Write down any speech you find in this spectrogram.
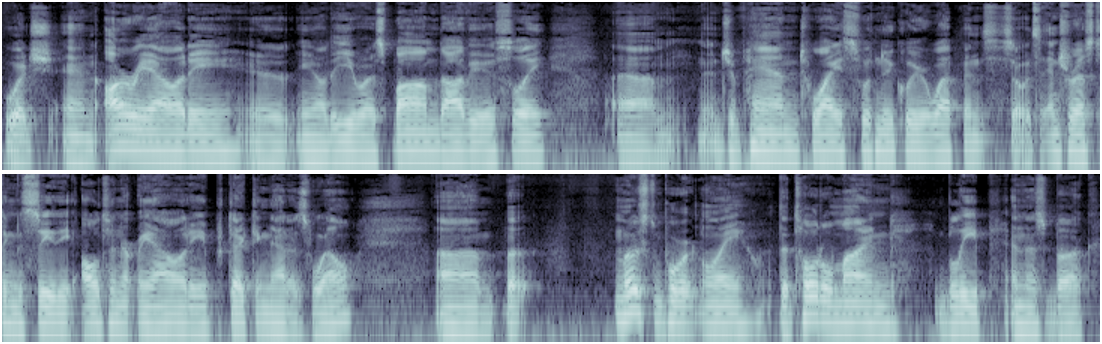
Which in our reality, uh, you know, the U.S. bombed obviously. Um, Japan twice with nuclear weapons. So it's interesting to see the alternate reality predicting that as well. Um, but most importantly, the total mind bleep in this book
